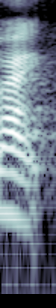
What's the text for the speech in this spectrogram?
பாய்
